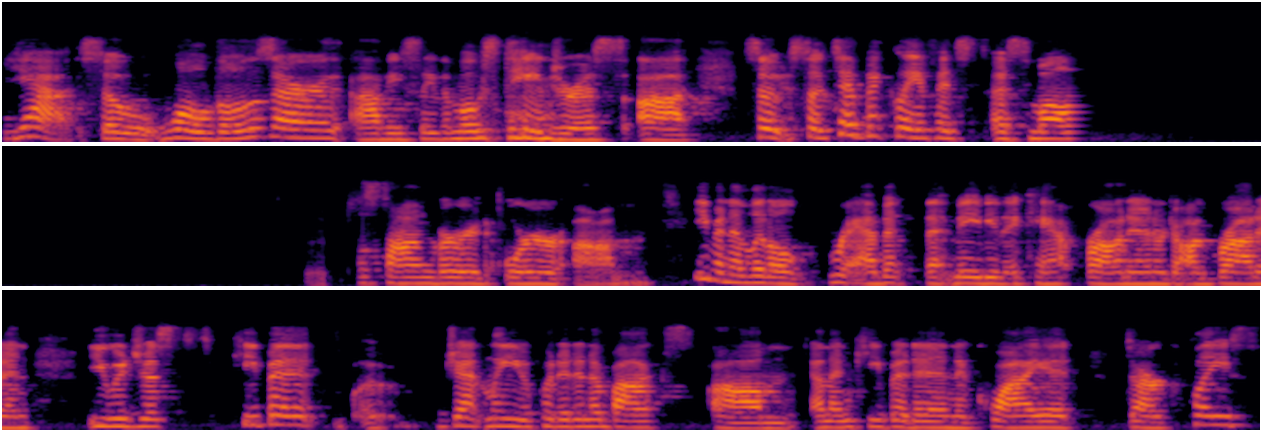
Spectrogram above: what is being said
yeah so well those are obviously the most dangerous uh, so so typically if it's a small songbird or um, even a little rabbit that maybe the cat brought in or dog brought in, you would just keep it uh, gently, you put it in a box um, and then keep it in a quiet, dark place.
